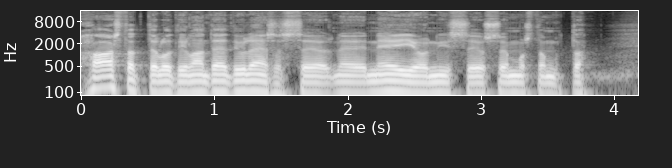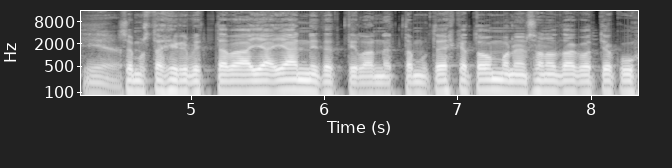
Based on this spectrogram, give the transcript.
haastattelutilanteet yleensä, se, ne, ne ei ole niissä, jos semmoista, mutta Joo. semmoista hirvittävää jännitetilannetta, mutta ehkä tuommoinen, sanotaanko, että joku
